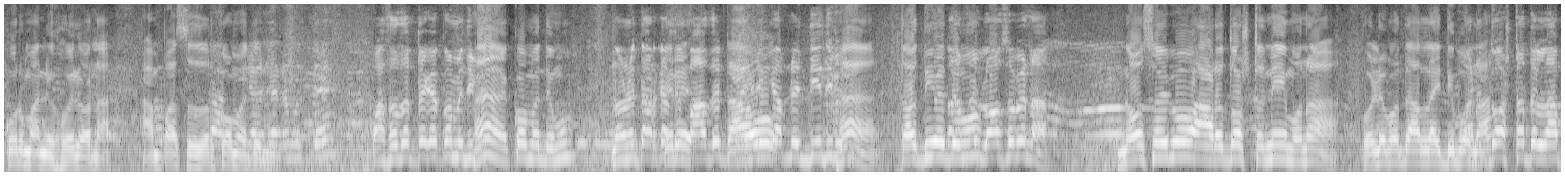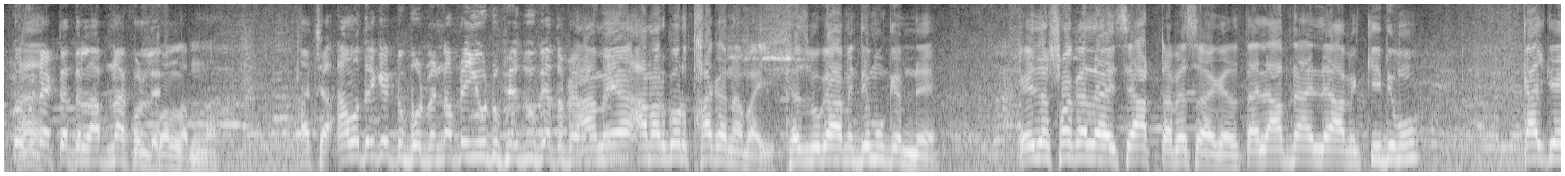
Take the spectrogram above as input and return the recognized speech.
কোরবানি হইল না আমি পাঁচ হাজার কমে দেবো। পাঁচ হাজার টাকা কমে দিবেন? হ্যাঁ কমে দেবো। তার কাছে বাজেট তাও- আপনি দিয়ে দিবেন? হ্যাঁ, তাও দিয়ে দেবো। লস হবে না? নশ হইব আরও দশটা নেইমো না ওইটার মধ্যে আল্লাহ দিব মানে না। দশটাতে লাভ করবেন হ্যাঁ। একটাতে লাভ না করলে? করলাম না। আচ্ছা আমাদেরকে একটু বলবেন আপনি ইউটিউব ফেসবুকে এত আমি আমার গরু থাকে না ভাই ফেসবুকে আমি দিমু কেমনে? এই যে সকালে আইছে আটটা বেচা হয়ে গেছে তাইলে আপনি আইলে আমি কি দিমু? কালকে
